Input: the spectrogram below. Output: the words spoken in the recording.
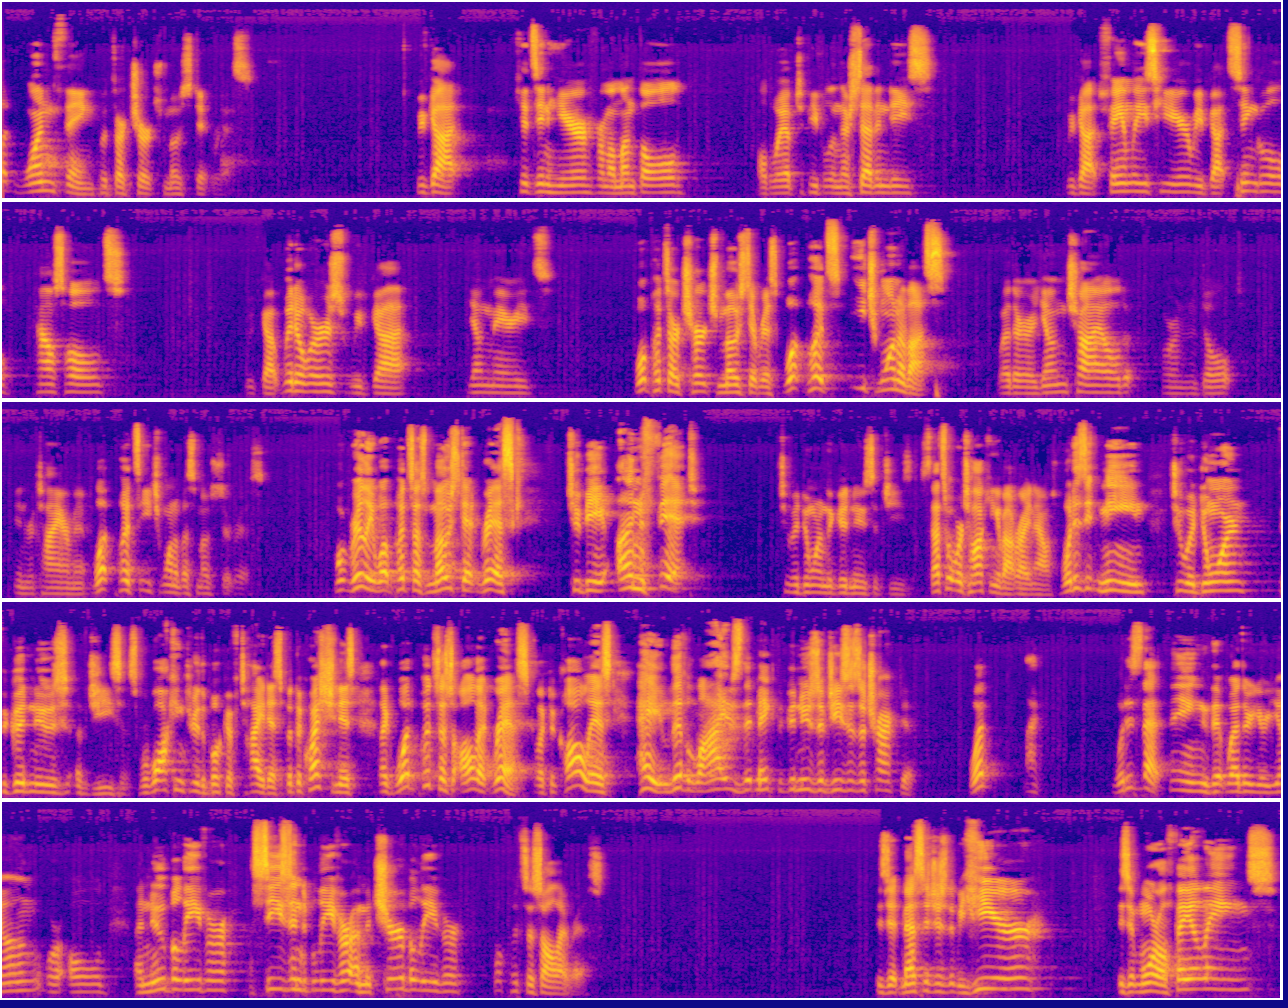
what one thing puts our church most at risk? We've got kids in here from a month old all the way up to people in their 70s. We've got families here. We've got single households. We've got widowers. We've got young marrieds. What puts our church most at risk? What puts each one of us, whether a young child or an adult in retirement, what puts each one of us most at risk? Really, what puts us most at risk to be unfit to adorn the good news of Jesus? That's what we're talking about right now. What does it mean to adorn the good news of Jesus. We're walking through the book of Titus, but the question is, like, what puts us all at risk? Like, the call is, hey, live lives that make the good news of Jesus attractive. What, like, what is that thing that whether you're young or old, a new believer, a seasoned believer, a mature believer, what puts us all at risk? Is it messages that we hear? Is it moral failings?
